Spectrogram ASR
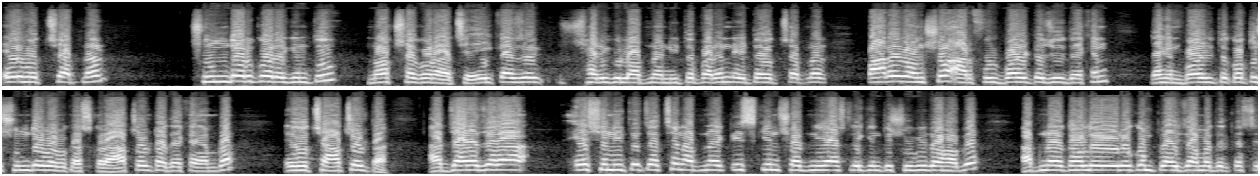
এই হচ্ছে আপনার সুন্দর করে কিন্তু নকশা করা আছে। এই কাজের শাড়িগুলো আপনার নিতে পারেন। এটা হচ্ছে আপনার পাড়ের অংশ। আর ফুল বডিটা যদি দেখেন দেখেন বডিতে কত সুন্দরভাবে কাজ করা। আঁচলটা দেখাই আমরা। এই হচ্ছে আঁচলটা। আর যারা যারা এসে নিতে চাচ্ছেন, আপনার একটা স্ক্রিনশট নিয়ে আসলে কিন্তু সুবিধা হবে। আপনারা তাহলে এরকম প্রাইজে আমাদের কাছে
